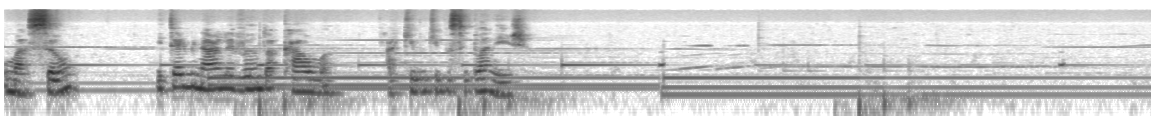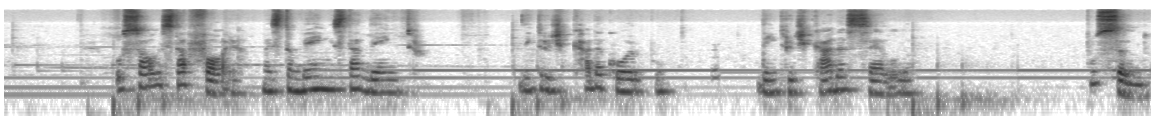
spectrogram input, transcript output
uma ação e terminar levando a calma aquilo que você planeja. O sol está fora, mas também está dentro, dentro de cada corpo, dentro de cada célula, pulsando,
